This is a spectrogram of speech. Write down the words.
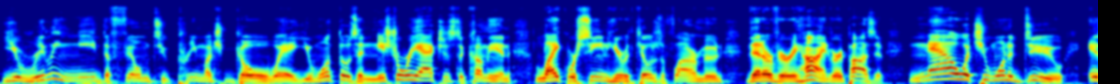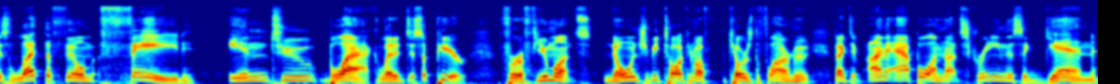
you really need the film to pretty much go away. You want those initial reactions to come in, like we're seeing here with Killers of the Flower Moon, that are very high and very positive. Now, what you want to do is let the film fade into black, let it disappear for a few months. No one should be talking about Killers of the Flower Moon. In fact, if I'm Apple, I'm not screening this again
